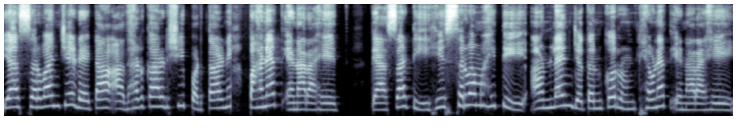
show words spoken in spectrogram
या सर्वांचे डेटा आधार कार्डशी पडताळणी पाहण्यात येणार आहेत. त्यासाठी ही सर्व माहिती ऑनलाईन जतन करून ठेवण्यात येणार आहे.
